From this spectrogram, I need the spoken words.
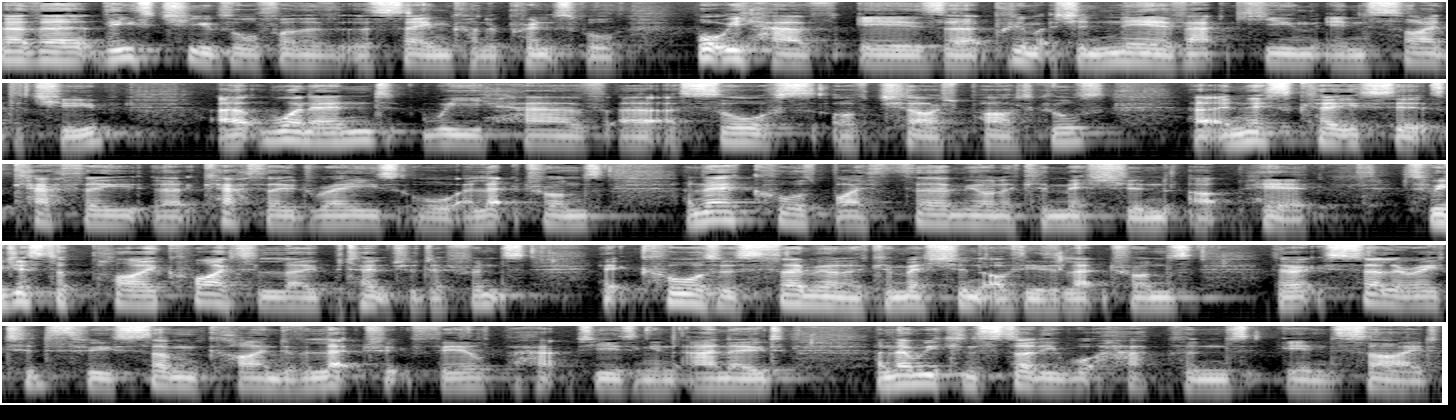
Now the, these tubes all follow the same kind of principle. What we have is uh, pretty much a near vacuum inside the tube, at one end, we have uh, a source of charged particles. Uh, in this case, it's cathode, uh, cathode, rays or electrons, and they're caused by thermionic emission up here. So we just apply quite a low potential difference. It causes thermionic emission of these electrons. They're accelerated through some kind of electric field, perhaps using an anode, and then we can study what happens inside.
